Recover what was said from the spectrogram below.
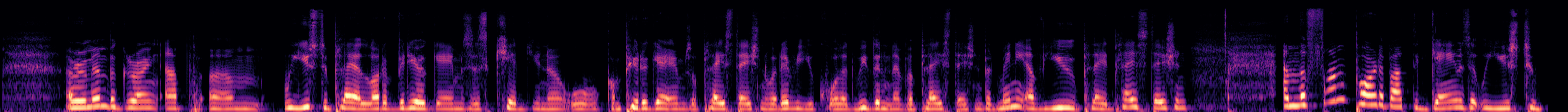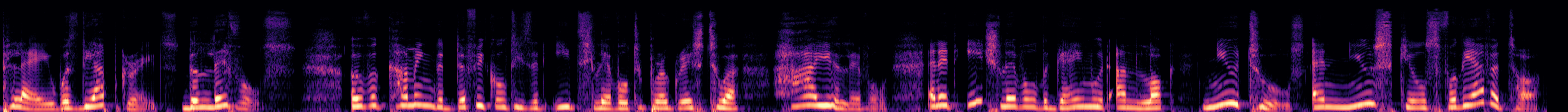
I remember growing up, um, we used to play a lot of video games as kid, you know, or computer games or PlayStation, whatever you call it. We didn't have a PlayStation, but many of you played PlayStation. And the fun part about the games that we used to play was the upgrades, the levels, overcoming the difficulties at each level to progress to a higher level. And at each level, the game would unlock new tools and new skills for the avatar.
